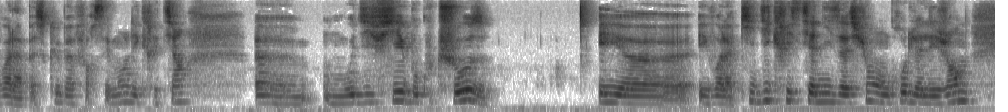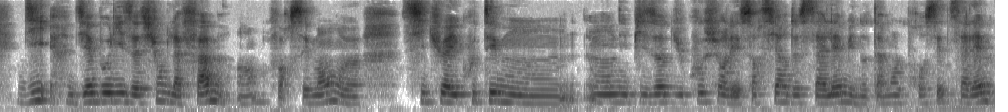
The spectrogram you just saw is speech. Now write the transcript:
Voilà, parce que bah, forcément les chrétiens euh, ont modifié beaucoup de choses. Euh, et, voilà, qui dit christianisation en gros de la légende, dit diabolisation de la femme, hein, forcément. Euh, si tu as écouté mon, mon, épisode du coup sur les sorcières de Salem et notamment le procès de Salem,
